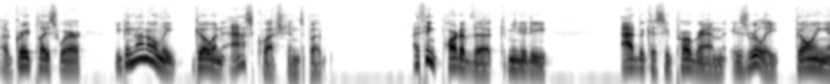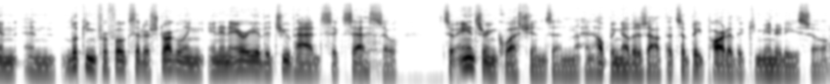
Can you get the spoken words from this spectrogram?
a great place where you can not only go and ask questions, but I think part of the community advocacy program is really going and, and looking for folks that are struggling in an area that you've had success. So so answering questions and, and helping others out, that's a big part of the community. So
